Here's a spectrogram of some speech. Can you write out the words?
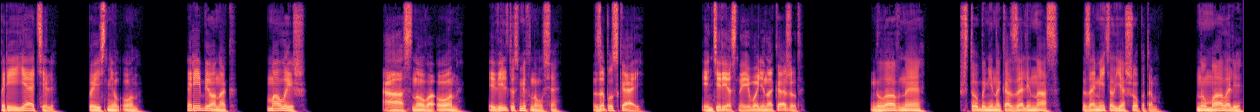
«Приятель», — пояснил он. «Ребенок. Малыш». «А, снова он», — Вильт усмехнулся. «Запускай. Интересно, его не накажут?» «Главное, чтобы не наказали нас», — заметил я шепотом. «Ну, мало ли,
